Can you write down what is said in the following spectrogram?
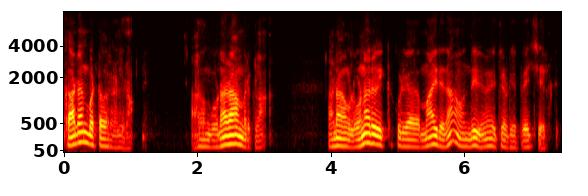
கடன்பட்டவர்கள் தான். அவங்க உணராமல் இருக்கலாம். ஆனால் அவங்களை உணர வைக்கக்கூடிய மாதிரி தான் வந்து விவேகத்தினுடைய பேச்சு இருக்குது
